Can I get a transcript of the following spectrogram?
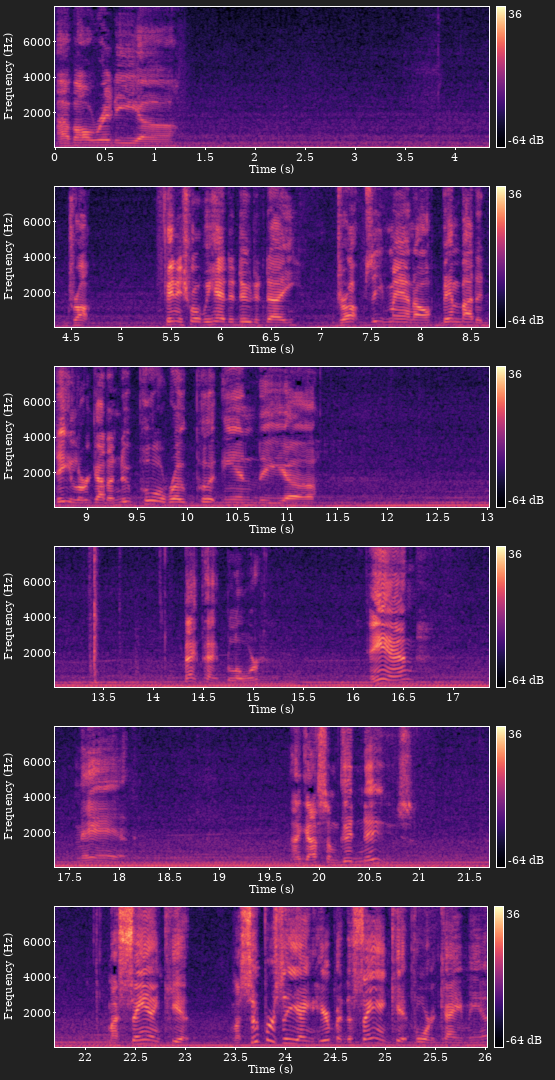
I've already uh, dropped, finished what we had to do today. Dropped Z-Man off, been by the dealer, got a new pull rope put in the uh, backpack blower. And, man, I got some good news. My sand kit, my Super Z ain't here, but the sand kit for it came in.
